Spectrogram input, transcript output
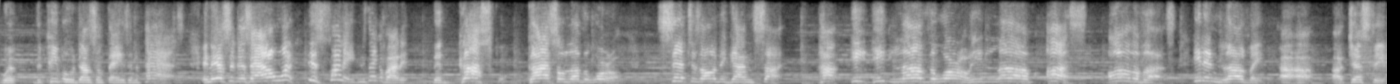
with the people who done some things in the past. And they'll sit there and say, I don't want it. It's funny, if you think about it, the gospel God so loved the world, sent his only begotten son. Huh? He, he loved the world. He loved us, all of us. He didn't love a, uh, uh, just the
